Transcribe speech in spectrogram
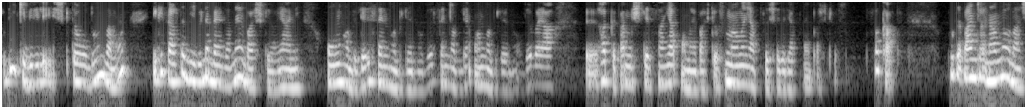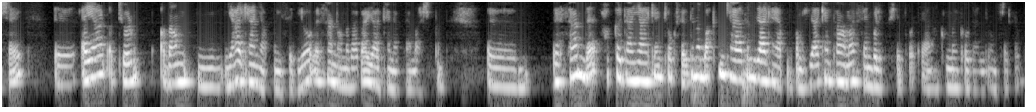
Tabii ki biriyle ilişkide olduğun zaman iki tarafta birbirine benzemeye başlıyor. Yani onun hobileri senin hobilerin oluyor. Senin hobilerin onun hobilerin oluyor. Veya e, hakikaten bir şeyleri sen yapmamaya başlıyorsun ve onun yaptığı şeyleri yapmaya başlıyorsun. Fakat burada bence önemli olan şey e, eğer atıyorum adam yelken yapmayı seviyor ve sen de onunla beraber yelken yapmaya başladın. E, ve sen de hakikaten yelken çok sevdin ve baktın ki hayatınız yelken yapmak olmuş. Yelken tamamen sembolik bir şey bu arada. Yani aklıma ilk o geldi onu söylüyorum.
